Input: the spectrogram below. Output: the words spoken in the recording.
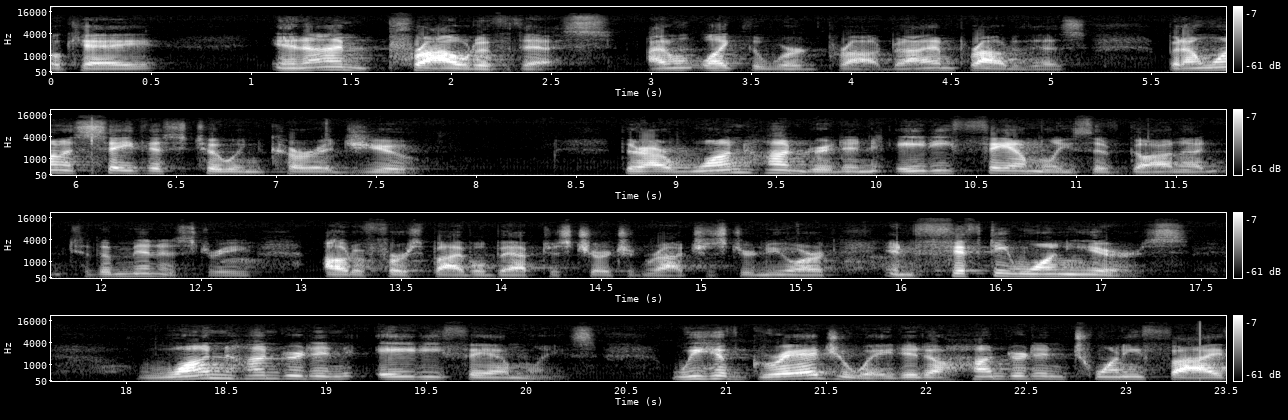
okay? And I'm proud of this. I don't like the word proud, but I am proud of this. But I want to say this to encourage you. There are 180 families that have gone into the ministry out of First Bible Baptist Church in Rochester, New York, in 51 years. 180 families. We have graduated 125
